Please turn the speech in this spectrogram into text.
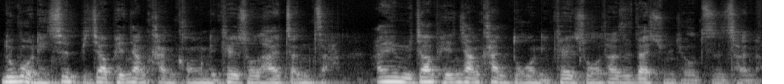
如果你是比较偏向看空，你可以说它在挣扎；，还有比较偏向看多，你可以说它是在寻求支撑的。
